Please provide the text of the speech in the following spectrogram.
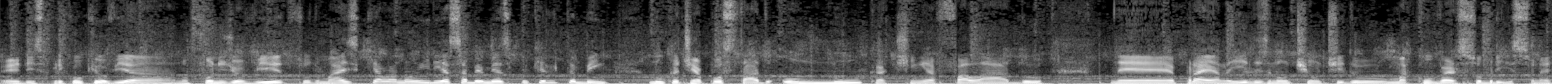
ele explicou que ouvia no fone de ouvido tudo mais, que ela não iria saber mesmo, porque ele também nunca tinha postado ou nunca tinha falado né, para ela. E eles não tinham tido uma conversa sobre isso, né?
